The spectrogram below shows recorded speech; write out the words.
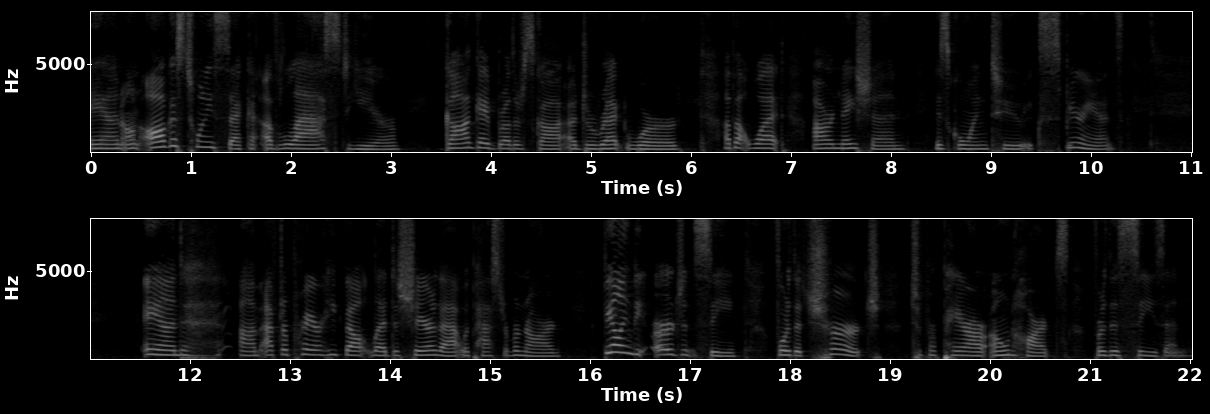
And on August 22nd of last year, God gave Brother Scott a direct word about what our nation is going to experience. And um, after prayer, he felt led to share that with Pastor Bernard, feeling the urgency for the church to prepare our own hearts for this season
